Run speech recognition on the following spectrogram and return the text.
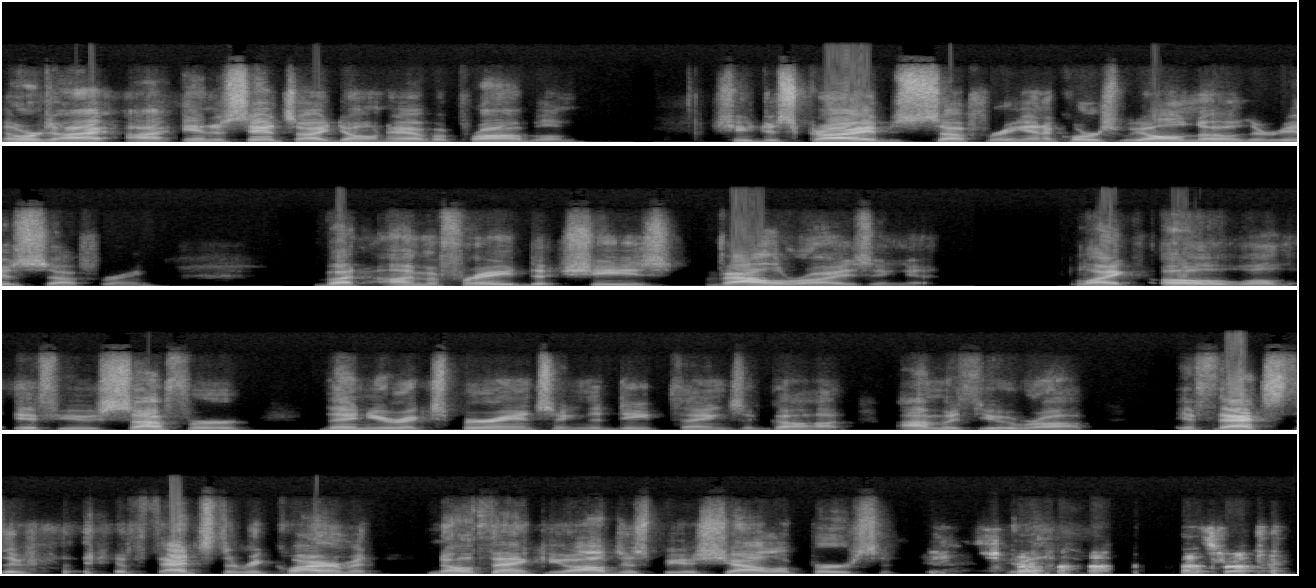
in other words, I, I in a sense, I don't have a problem. She describes suffering, and of course, we all know there is suffering, but I'm afraid that she's valorizing it. Like, oh, well, if you suffer, then you're experiencing the deep things of God. I'm with you, Rob. If that's the if that's the requirement, no, thank you. I'll just be a shallow person. You know? that's right.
